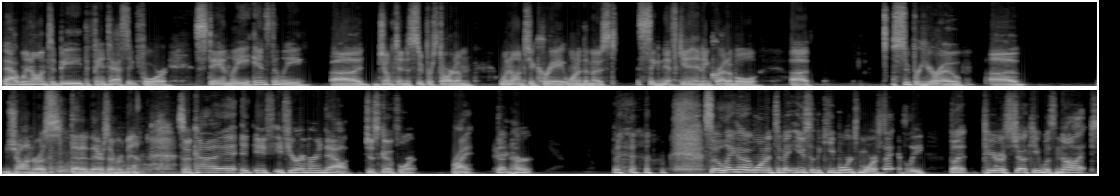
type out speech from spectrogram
That went on to be the Fantastic Four. Stan Lee instantly uh, jumped into superstardom. Went on to create one of the most significant and incredible uh, superhero uh, genres that there's ever been. So, kind of, if if you're ever in doubt, just go for it. Right? There Doesn't hurt. Yeah. so Laiho wanted to make use of the keyboards more effectively, but Pierce Joki was not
